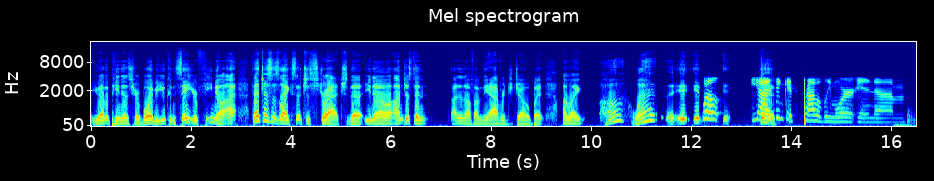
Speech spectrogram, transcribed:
you have a penis, you're a boy, but you can say you're female. I that just is like such a stretch that, you know, I'm just an I don't know if I'm the average Joe, but I'm like, huh? What? It it well, it- yeah, I think it's probably more in. um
